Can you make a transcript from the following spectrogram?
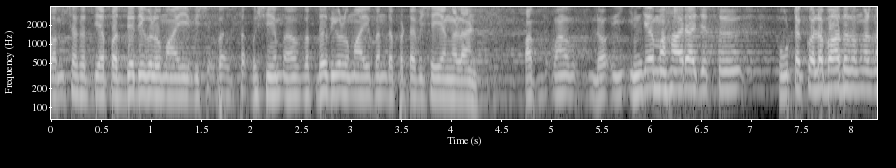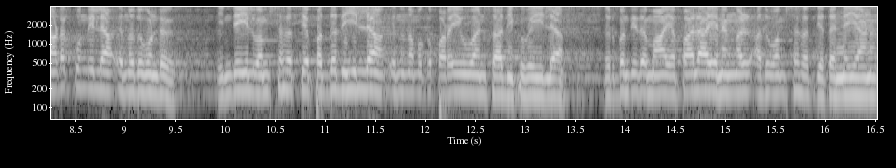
വംശഹത്യ പദ്ധതികളുമായി വിഷ വിഷയം പദ്ധതികളുമായി ബന്ധപ്പെട്ട വിഷയങ്ങളാണ്. ഇന്ത്യ മഹാരാജ്യത്ത് കൂട്ടക്കൊലപാതകങ്ങൾ നടക്കുന്നില്ല എന്നതുകൊണ്ട് ഇന്ത്യയിൽ വംശഹത്യ പദ്ധതിയില്ല എന്ന് നമുക്ക് പറയുവാൻ സാധിക്കുകയില്ല. നിർബന്ധിതമായ പലായനങ്ങൾ അത് വംശഹത്യ തന്നെയാണ്.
